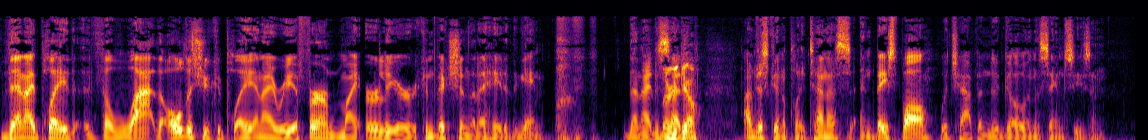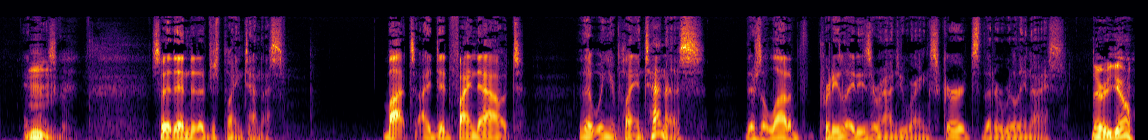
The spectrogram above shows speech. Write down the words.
Then I played the la- the oldest you could play, and I reaffirmed my earlier conviction that I hated the game. then I decided. I'm just going to play tennis and baseball, which happened to go in the same season in high Mm. school. So it ended up just playing tennis. But I did find out that when you're playing tennis, there's a lot of pretty ladies around you wearing skirts that are really nice. There you go.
